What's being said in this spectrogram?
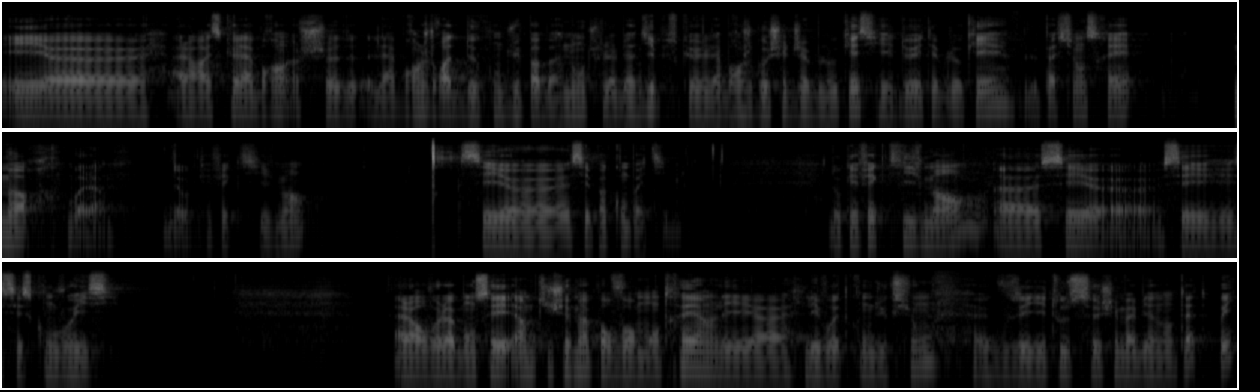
Et euh, alors, est-ce que la branche, la branche droite ne conduit pas? Bah non, tu l'as bien dit, parce que la branche gauche est déjà bloquée. Si les deux étaient bloqués, le patient serait mort. Voilà. Donc effectivement, c'est euh, pas compatible. Donc effectivement, euh, euh, c'est ce qu'on voit ici. Alors voilà, bon, c'est un petit schéma pour vous remontrer hein, les, euh, les voies de conduction, euh, que vous ayez tous ce schéma bien en tête. Oui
